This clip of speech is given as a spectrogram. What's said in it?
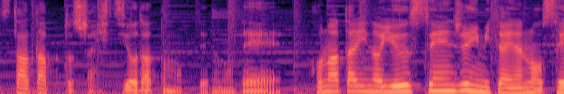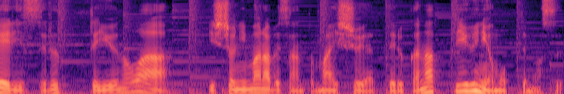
スタートアップとしては必要だと思ってるのでこの辺りの優先順位みたいなのを整理するっていうのは一緒に真鍋さんと毎週やってるかなっていうふうに思ってます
